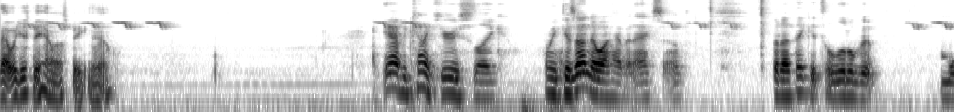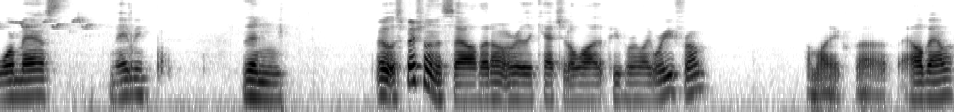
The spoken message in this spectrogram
that would just be how I speak now. Yeah, I'd be kind of curious, like, I mean, because I know I have an accent, but I think it's a little bit more masked, maybe, than, well, especially in the South. I don't really catch it a lot. That people are like, "Where are you from?" I'm like, uh, "Alabama."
